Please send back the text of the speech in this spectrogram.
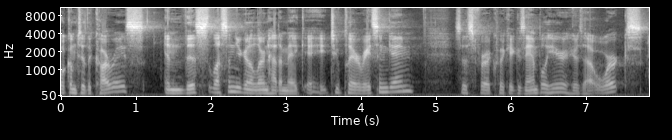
Welcome to the car race. In this lesson you're going to learn how to make a two-player racing game. So just for a quick example here, here's how it works.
